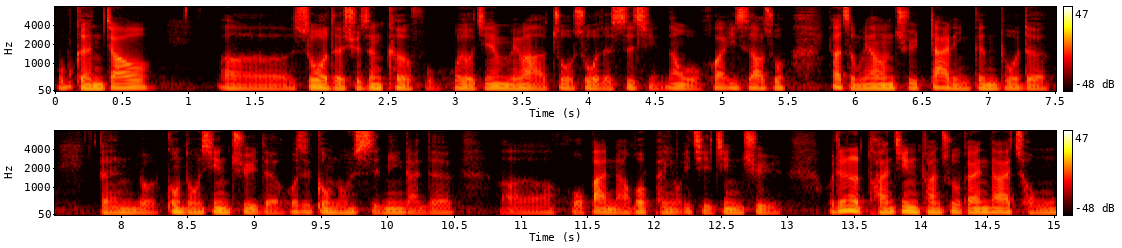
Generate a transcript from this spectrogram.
我不可能教呃所有的学生克服，或者今天没办法做所有的事情，那我会意识到说要怎么样去带领更多的可能有共同兴趣的或是共同使命感的呃伙伴啊或朋友一起进去。我觉得团进团出的概念大概从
